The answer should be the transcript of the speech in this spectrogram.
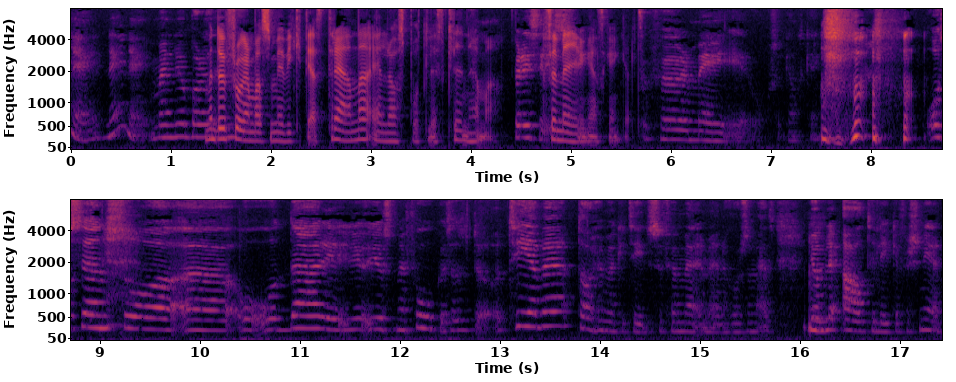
nej, nej, nej. Men jag bara... Men då är frågan vad som är viktigast. Träna eller ha spotless clean hemma? Precis. För mig är det ganska enkelt. För mig är det också ganska enkelt. Och sen så, eh, och, och där är ju just med fokus. Alltså, TV tar hur mycket tid så för mä- människor som helst. Jag Mm. blir alltid lika fascinerad.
